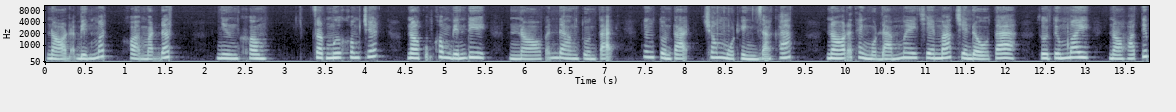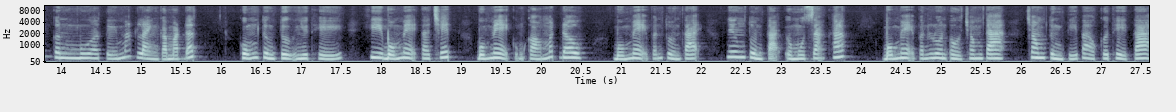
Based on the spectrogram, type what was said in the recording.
nó đã biến mất khỏi mặt đất. Nhưng không, giọt mưa không chết, nó cũng không biến đi, nó vẫn đang tồn tại, nhưng tồn tại trong một hình dạng khác. Nó đã thành một đám mây che mát trên đầu ta, rồi từ mây nó hóa tiếp cơn mưa tới mát lành cả mặt đất. Cũng tương tự như thế, khi bố mẹ ta chết, bố mẹ cũng có mất đâu. Bố mẹ vẫn tồn tại, nhưng tồn tại ở một dạng khác. Bố mẹ vẫn luôn ở trong ta, trong từng tế bào cơ thể ta,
